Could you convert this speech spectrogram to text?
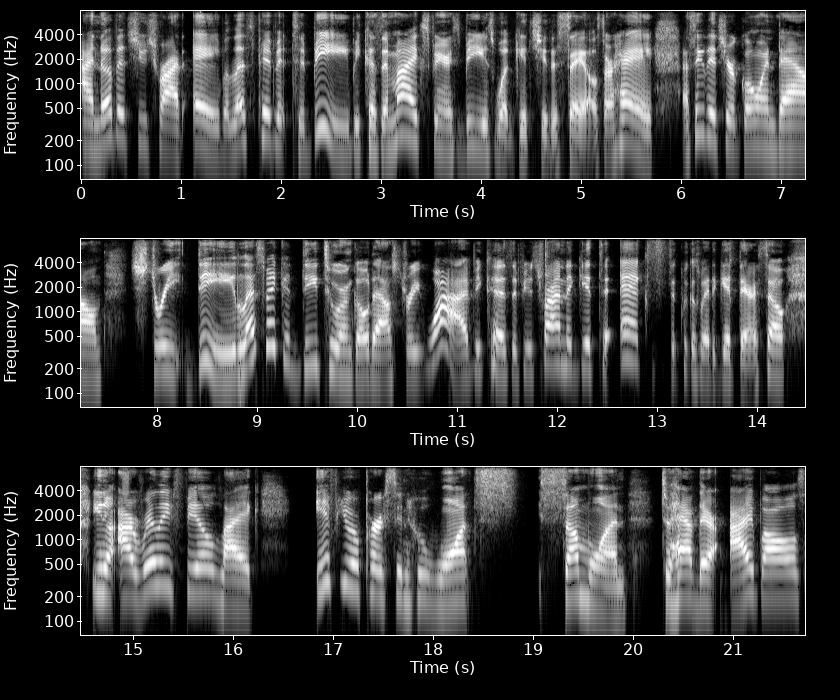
I know that you tried A, but let's pivot to B because in my experience, B is what gets you the sales. Or hey, I see that you're going down street D. Let's make a detour and go down street Y because if you're trying to get to X, it's the quickest way to get there. So, you know, I really feel like if you're a person who wants someone to have their eyeballs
